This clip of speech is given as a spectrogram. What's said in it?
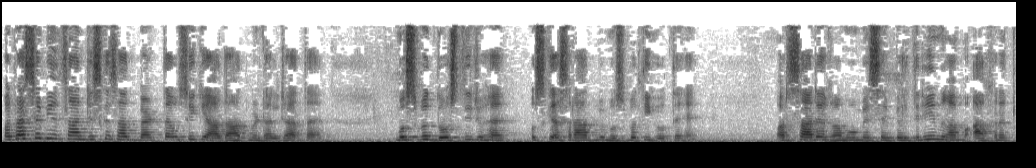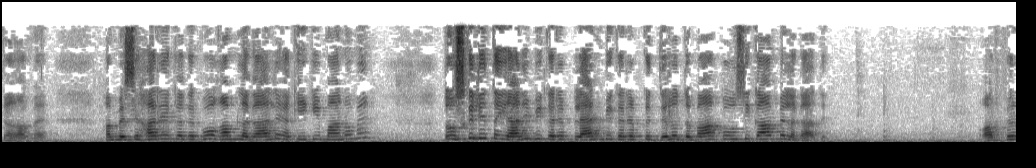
اور ویسے بھی انسان جس کے ساتھ بیٹھتا ہے اسی کی عادات میں ڈل جاتا ہے۔ مثبت دوستی جو ہے، اس کے اثرات بھی مثبت ہی ہوتے ہیں۔ اور سارے غموں میں سے بہترین غم آخرت کا غم ہے۔ ہم میں سے ہر ایک اگر وہ غم لگا لے حقیقی معنوں میں، تو اس کے لیے تیاری بھی کرے، پلان بھی کرے، اپنے دل و دماغ کو اسی کام میں لگا دے۔ اور پھر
